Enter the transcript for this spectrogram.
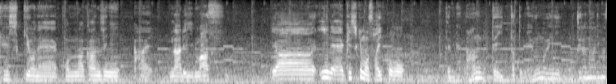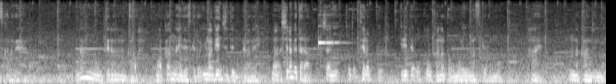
景色はねこんな感じにはいなります。いやーいいね。景色も最高。でめなんて言ったって目の前にお寺がありますからね。何のお寺なのかわかんないですけど今現時点ではね。まあ調べたら下にちょっとテロップ入れておこうかなと思いますけども。はい。こんな感じのお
